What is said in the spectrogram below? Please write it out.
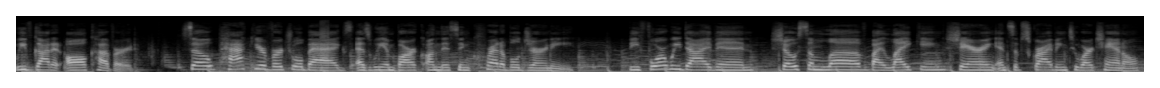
we've got it all covered. So pack your virtual bags as we embark on this incredible journey. Before we dive in, show some love by liking, sharing, and subscribing to our channel.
